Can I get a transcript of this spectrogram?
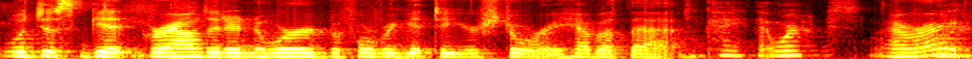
we'll just get grounded in the word before we get to your story. How about that? Okay, that works. All right.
